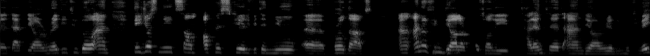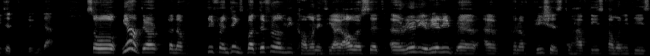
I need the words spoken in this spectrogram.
uh, that they are ready to go and they just need some upskill with a new uh, products and, i think they are totally talented and they are really motivated to doing that. So yeah there are kind of different things but definitely community. I always said uh, really really uh, uh, kind of precious to have these communities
